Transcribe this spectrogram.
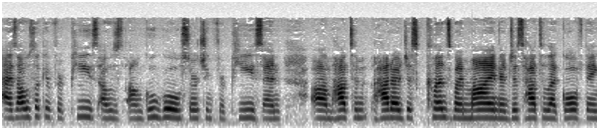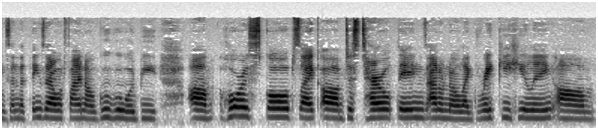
as I was looking for peace, I was on Google searching for peace and um, how to how to just cleanse my mind and just how to let go of things. And the things that I would find on Google would be um, horoscopes, like um, just tarot things. I don't know, like Reiki healing. Um,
